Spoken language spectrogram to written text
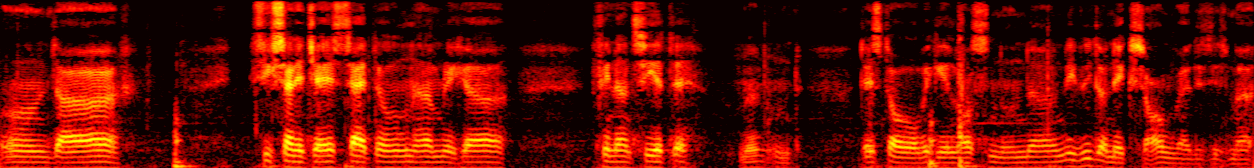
Und äh, sich seine Jazzzeitung unheimlich äh, finanzierte. Ne? Und das da habe ich gelassen und, äh, und ich will da nichts sagen, weil das ist mir,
